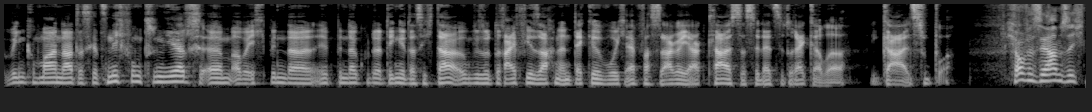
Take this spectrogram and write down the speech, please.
Wing Commander hat das jetzt nicht funktioniert, ähm, aber ich bin da, ich bin da guter Dinge, dass ich da irgendwie so drei, vier Sachen entdecke, wo ich einfach sage, ja klar ist das der letzte Dreck, aber egal, super. Ich hoffe, sie haben sich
